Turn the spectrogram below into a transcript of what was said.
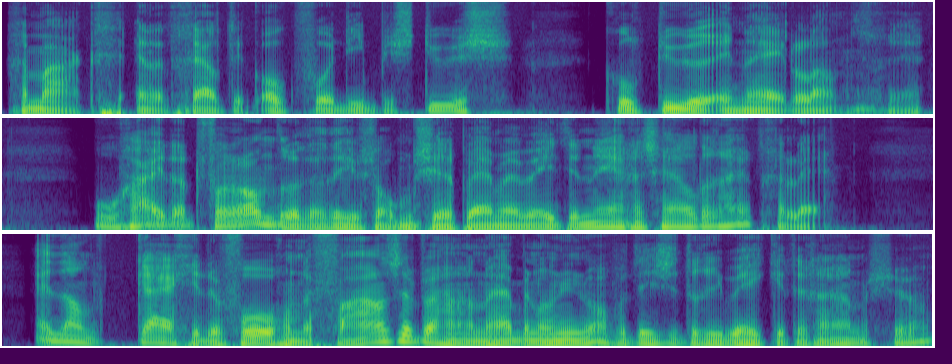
gemaakt. En dat geldt ook voor die bestuurscultuur in Nederland. Hoe ga je dat veranderen? Dat heeft Omzicht bij mij weten nergens helder uitgelegd. En dan krijg je de volgende fase. We gaan, hebben nog nu nog, wat is het, drie weken te gaan of zo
